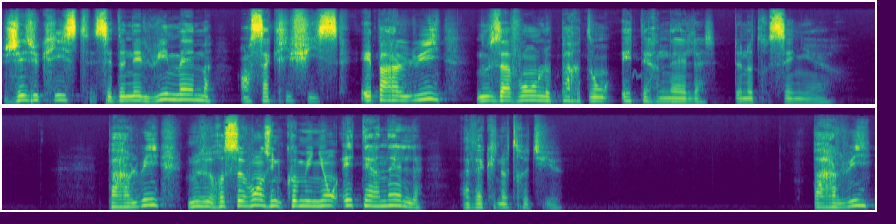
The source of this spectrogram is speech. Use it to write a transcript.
Jésus-Christ s'est donné lui-même en sacrifice et par lui nous avons le pardon éternel de notre Seigneur. Par lui, nous recevons une communion éternelle avec notre Dieu. Par lui,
